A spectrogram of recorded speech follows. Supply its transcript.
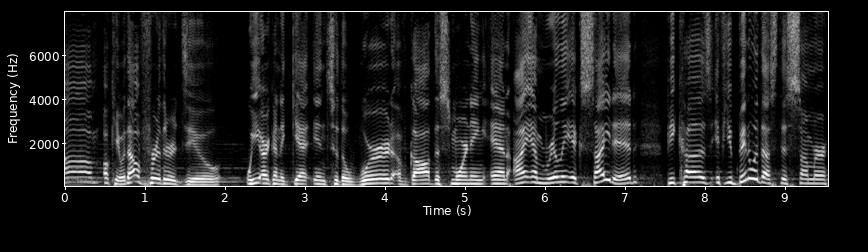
Um, okay, without further ado, we are going to get into the Word of God this morning. And I am really excited because if you've been with us this summer,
